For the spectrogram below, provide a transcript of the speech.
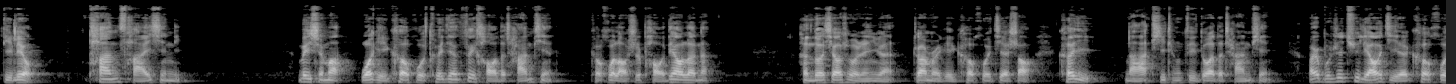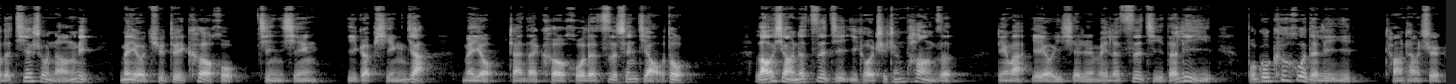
第六，贪财心理。为什么我给客户推荐最好的产品，客户老是跑掉了呢？很多销售人员专门给客户介绍可以拿提成最多的产品，而不是去了解客户的接受能力，没有去对客户进行一个评价，没有站在客户的自身角度，老想着自己一口吃成胖子。另外，也有一些人为了自己的利益，不顾客户的利益。常常是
